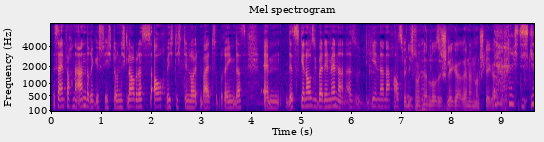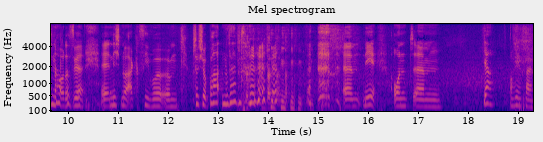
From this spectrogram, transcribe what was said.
ist einfach eine andere Geschichte. Und ich glaube, das ist auch wichtig, den Leuten beizubringen. Dass, ähm, das ist genauso wie bei den Männern. Also die gehen danach auch. Dass wir nicht nur hirnlose Schlägerinnen und Schläger sind. Richtig, genau, dass wir äh, nicht nur aggressive ähm, Psychopathen sind. ähm, nee, und ähm, ja, auf jeden Fall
